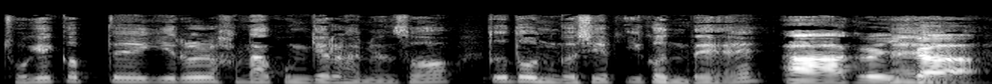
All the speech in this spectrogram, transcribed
조개 껍데기를 하나 공개를 하면서 뜯어온 것이 이건데 아, 그러니까 네.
